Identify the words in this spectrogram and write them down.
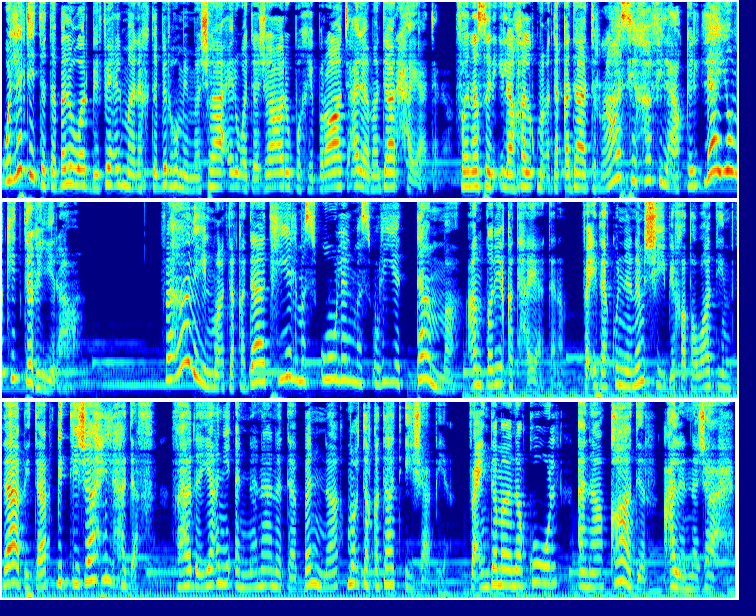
والتي تتبلور بفعل ما نختبره من مشاعر وتجارب وخبرات على مدار حياتنا. فنصل إلى خلق معتقدات راسخة في العقل لا يمكن تغييرها. فهذه المعتقدات هي المسؤولة المسؤولية التامة عن طريقة حياتنا. فإذا كنا نمشي بخطوات ثابتة باتجاه الهدف فهذا يعني أننا نتبنى معتقدات إيجابية. فعندما نقول أنا قادر على النجاح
